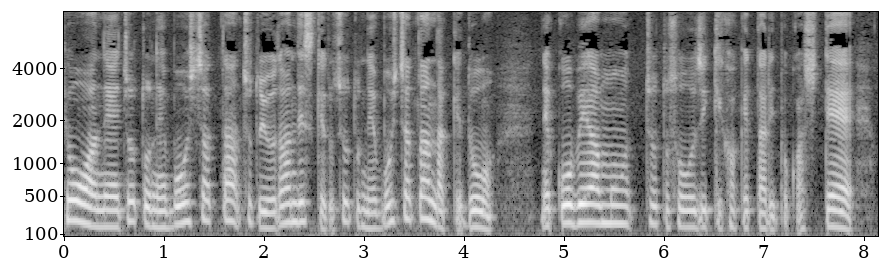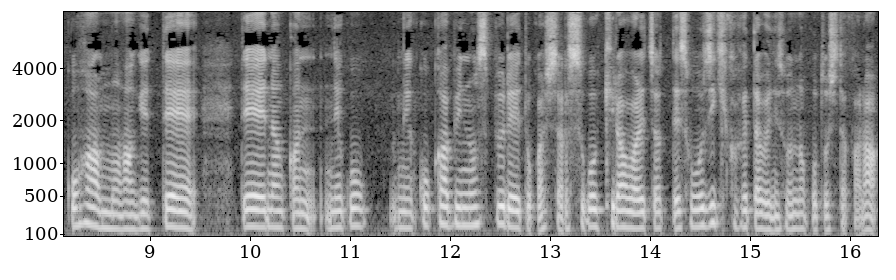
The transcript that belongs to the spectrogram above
今日はね、ちょっと寝坊しちゃった。ちょっと余談ですけど、ちょっと寝坊しちゃったんだけど、猫部屋もちょっと掃除機かけたりとかして、ご飯もあげて、で、なんか猫、猫カビのスプレーとかしたらすごい嫌われちゃって、掃除機かけた上にそんなことしたから、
